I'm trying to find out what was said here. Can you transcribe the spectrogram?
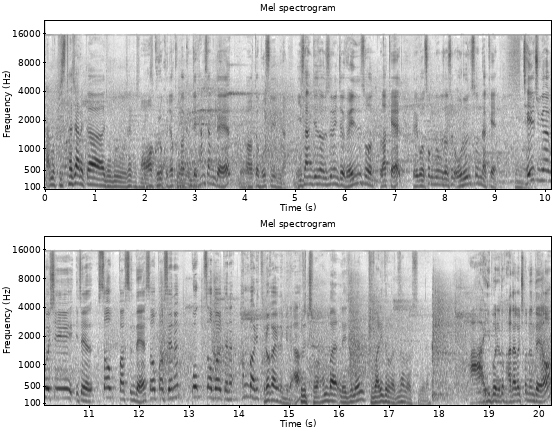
아마 비슷하지 않을까 정도 생각하시면. 아 그렇군요. 그만큼 네. 이제 향상된 어떤 모습입니다. 이상진 선수는 이제 왼손 라켓 그리고 송동우 선수는 오른손 라켓. 제일 중요한 것이 이제 서브 박스인데 서브 박스에는 꼭 서브할 때는 한 발이 들어가야 됩니다. 그렇죠. 한 발 내지는 두 발이 들어가도 상관없습니다. 아 이번에도 바닥을 쳤는데요.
